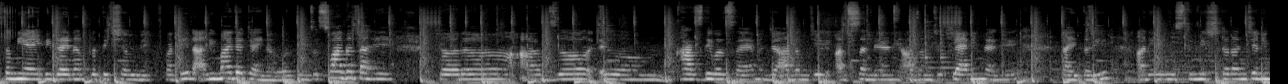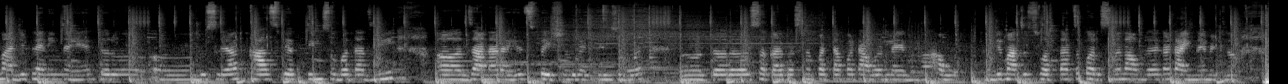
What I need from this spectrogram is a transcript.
नमस्ते मी आहे डिझायनर प्रतीक्षा विवेक पाटील आणि माझ्या चॅनलवर तुमचं स्वागत आहे. तर आज खास दिवस आहे म्हणजे आज आमची आज संडे आणि आज आमची प्लॅनिंग आहे काहीतरी. आणि नुसती मिस्टरांची आणि माझी प्लॅनिंग नाही आहे तर दुसऱ्या खास व्यक्तींसोबत आज मी जाणार आहे स्पेशल व्यक्तींसोबत. तर सकाळपासून पटापट आवरलं आहे बघा. आव म्हणजे माझं स्वतःचं पर्सनल आवडायला टाईम नाही भेटलं.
